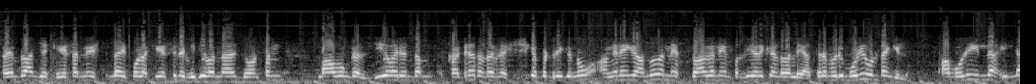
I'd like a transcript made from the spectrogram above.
ക്രൈംബ്രാഞ്ച് കേസ് അന്വേഷിച്ചില്ല. ഇപ്പോൾ ആ കേസിന്റെ വിധി വന്ന ജോൺസൺ മാവുങ്കൽ ജീവപര്യന്തം കഠിന തടവിനെ ശിക്ഷിക്കപ്പെട്ടിരിക്കുന്നു. അങ്ങനെയെങ്കിൽ അന്ന് തന്നെ സുധാകരനെയും പ്രതികരിക്കേണ്ടതല്ലേ? അത്തരം ഒരു മൊഴി ഉണ്ടെങ്കിൽ ആ മൊഴി ഇല്ല ഇല്ല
